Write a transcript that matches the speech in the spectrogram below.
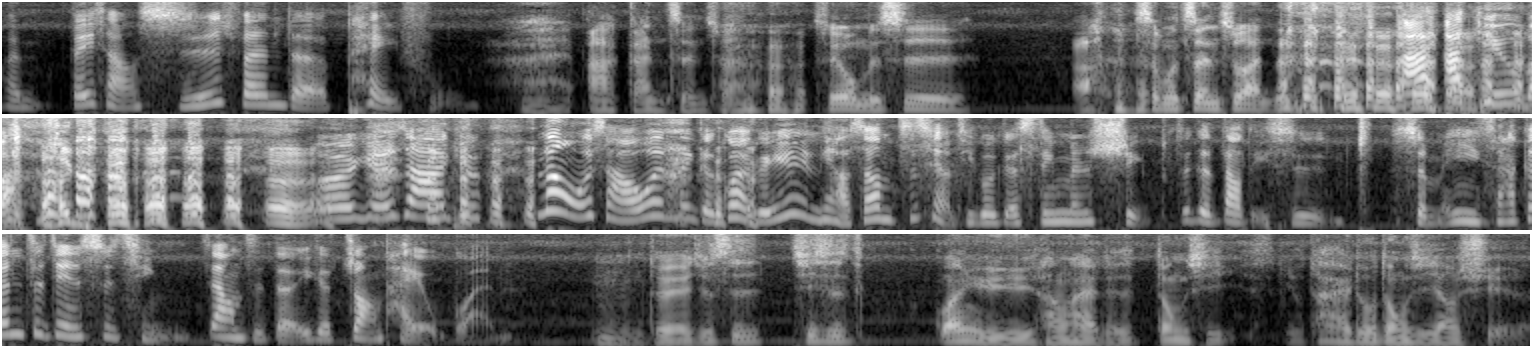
很非常十分的佩服。哎，《阿甘正传》，所以我们是啊，什么真传呢？阿阿 Q 吧，我们应该是阿 Q。那我想要问那个怪哥，因为你好像之前有提过一个 seamanship，这个到底是什么意思？它跟这件事情这样子的一个状态有关？嗯，对，就是其实关于航海的东西有太多东西要学了，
